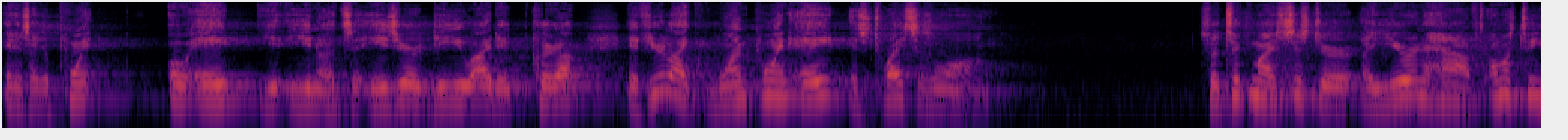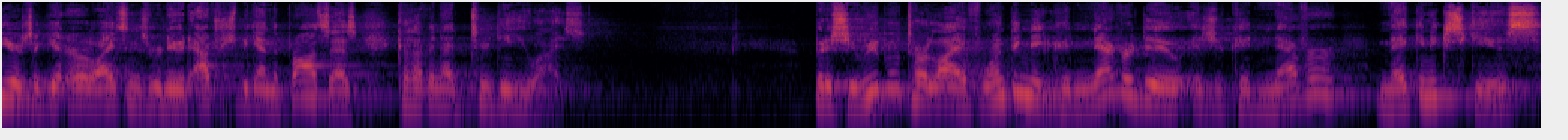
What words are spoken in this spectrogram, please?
and it's like a 0.08, you, you know, it's an easier DUI to clear up. If you're like 1.8, it's twice as long. So it took my sister a year and a half, almost two years, to get her license renewed after she began the process because I've been had two DUIs. But as she rebuilt her life, one thing that you could never do is you could never make an excuse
